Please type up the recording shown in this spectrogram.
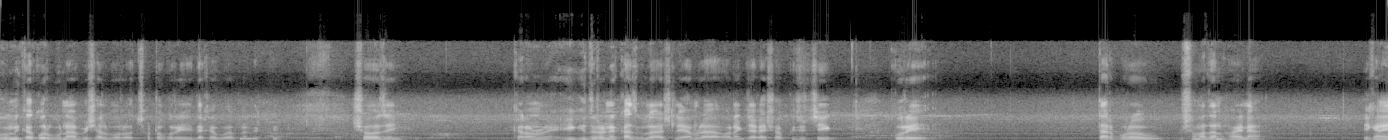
ভূমিকা করব না, বিশাল বড়, ছোট করেই দেখাবো আপনাদেরকে। সহজেই। কারণ এই ধরনের কাজগুলো আসলে আমরা অনেক জায়গায় সব কিছু চেক করে তারপরেও সমাধান হয় না। এখানে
